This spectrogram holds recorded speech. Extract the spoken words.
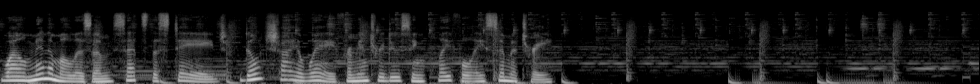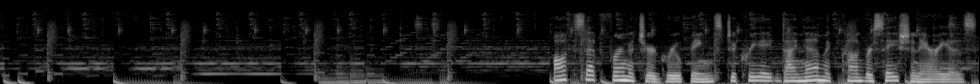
While minimalism sets the stage, don't shy away from introducing playful asymmetry. Offset furniture groupings to create dynamic conversation areas.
